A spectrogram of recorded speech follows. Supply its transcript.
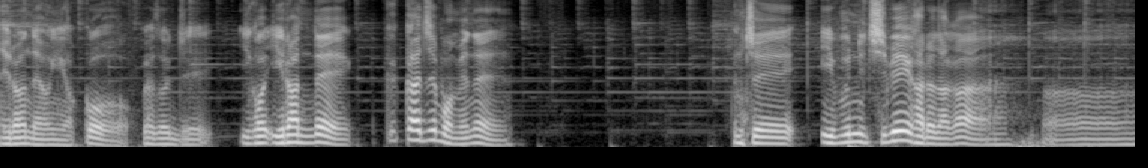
이런 내용이었고 그래서 이제 이거 일화인데 끝까지 보면은 이제 이분이 집에 가려다가 어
